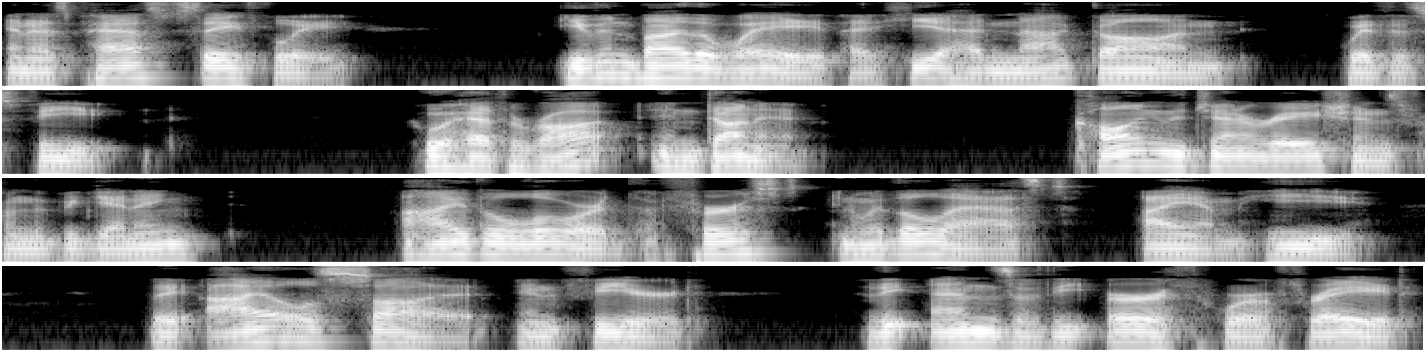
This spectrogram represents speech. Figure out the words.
and has passed safely, even by the way that he had not gone with his feet. Who hath wrought and done it, calling the generations from the beginning. I, the Lord, the first and with the last, I am He. The isles saw it and feared. The ends of the earth were afraid,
